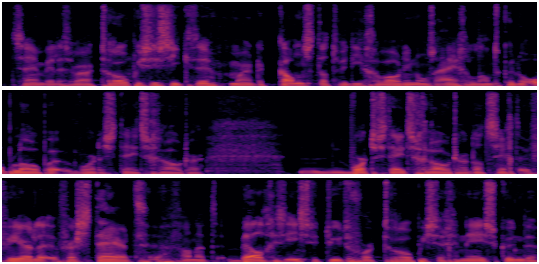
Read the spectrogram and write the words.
Het zijn weliswaar tropische ziekten... maar de kans dat we die gewoon in ons eigen land kunnen oplopen... worden steeds groter wordt steeds groter. Dat zegt Veerle Versterkt van het Belgisch Instituut voor Tropische Geneeskunde.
